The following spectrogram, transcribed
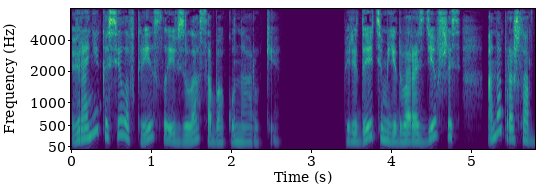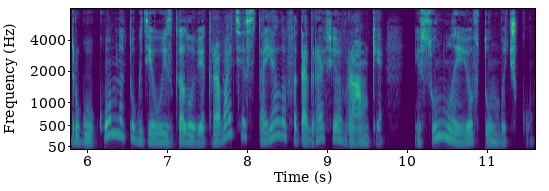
Вероника села в кресло и взяла собаку на руки. Перед этим, едва раздевшись, она прошла в другую комнату, где у изголовья кровати стояла фотография в рамке и сунула ее в тумбочку.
